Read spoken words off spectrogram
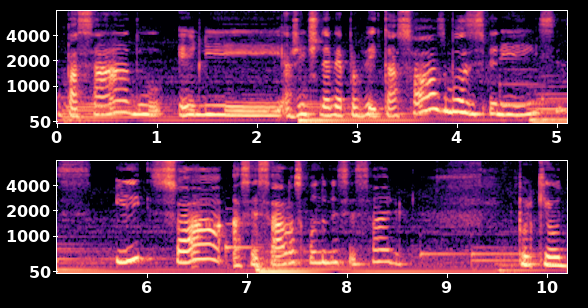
O passado, ele a gente deve aproveitar só as boas experiências e só acessá-las quando necessário. Porque o,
